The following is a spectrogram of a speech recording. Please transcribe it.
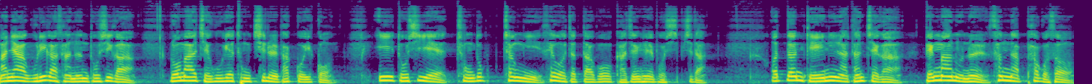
만약 우리가 사는 도시가 로마 제국의 통치를 받고 있고 이 도시에 총독청이 세워졌다고 가정해 보십시다. 어떤 개인이나 단체가 100만 원을 선납하고서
